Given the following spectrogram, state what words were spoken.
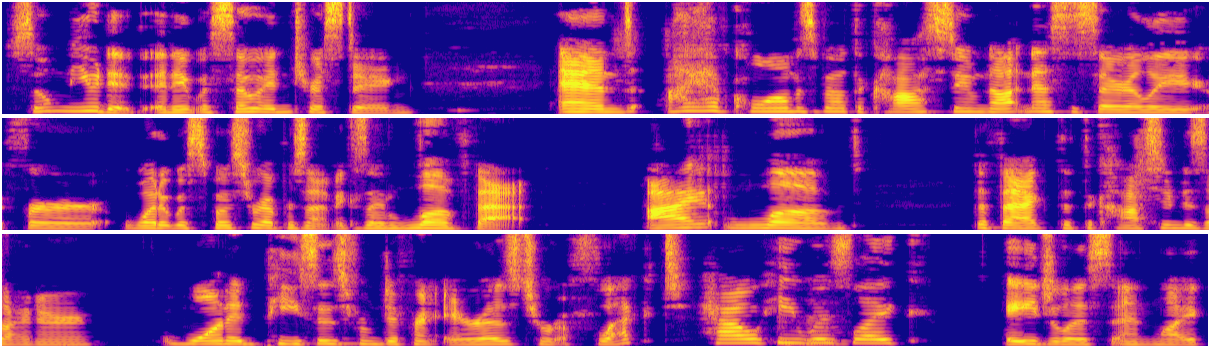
so muted and it was so interesting. And I have qualms about the costume, not necessarily for what it was supposed to represent, because I love that. I loved the fact that the costume designer wanted pieces from different eras to reflect how he Mhm. was like ageless and like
